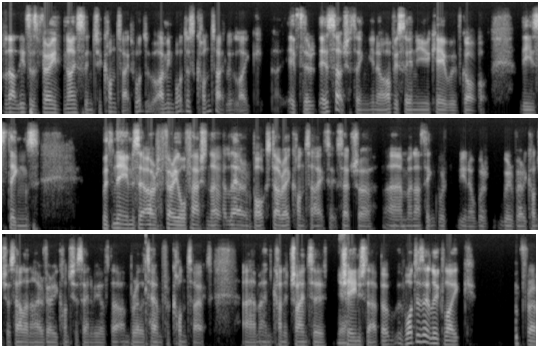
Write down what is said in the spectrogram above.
But that leads us very nicely into contact. What do, I mean, what does contact look like uh, if there is such a thing? You know, obviously in the UK we've got these things with names that are very old-fashioned, that letterbox, direct contact, etc. Um, mm. and I think we're, you know, we're we're very conscious. Al and I are very conscious anyway of that umbrella term for contact, um, and kind of trying to yeah. change that. But what does it look like for a,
